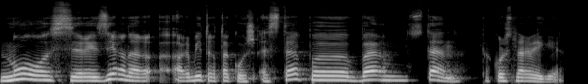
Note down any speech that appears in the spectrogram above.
Ну, ось резервний арбітр також Естеп е, Бернстен, також з Норвегії.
